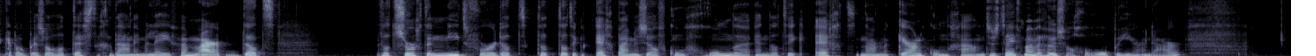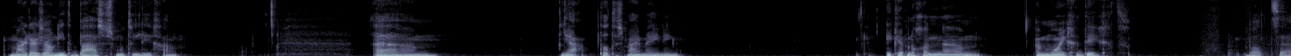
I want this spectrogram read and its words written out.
ik heb ook best wel wat testen gedaan in mijn leven. Maar dat, dat zorgde niet voor dat, dat, dat ik echt bij mezelf kon gronden. En dat ik echt naar mijn kern kon gaan. Dus het heeft me heus wel geholpen hier en daar. Maar daar zou niet de basis moeten liggen. Um, ja, dat is mijn mening. Ik heb nog een, um, een mooi gedicht. Wat uh,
